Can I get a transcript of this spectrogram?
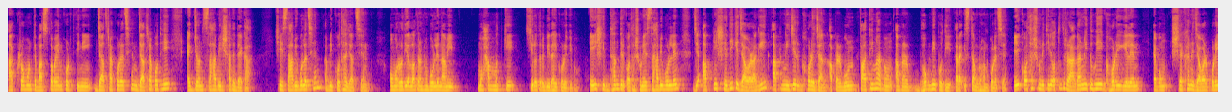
আক্রমণকে বাস্তবায়ন করতে তিনি যাত্রা করেছেন। যাত্রাপথে একজন সাহাবির সাথে দেখা। সেই সাহাবি বলেছেন, আপনি কোথায় যাচ্ছেন? ওমর রদি আল্লাহ তালু বললেন, আমি মোহাম্মদকে চিরতরে বিদায় করে দিব। এই সিদ্ধান্তের কথা শুনে সাহাবি বললেন যে, আপনি সেদিকে যাওয়ার আগেই আপনি নিজের ঘরে যান। আপনার বোন ফাতিমা এবং আপনার ভগ্নিপতি তারা ইসলাম গ্রহণ করেছে। এই কথা শুনে তিনি অত্যন্ত রাগান্বিত হয়ে ঘরে গেলেন এবং সেখানে যাওয়ার পরে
